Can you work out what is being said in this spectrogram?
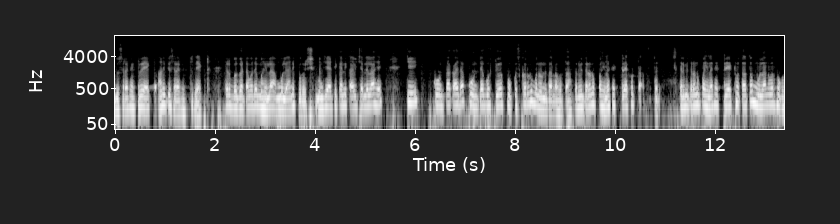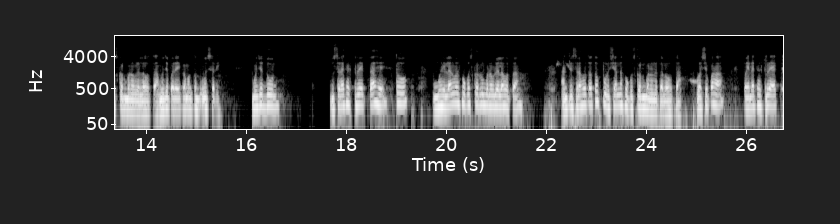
दुसरा फॅक्टरी ॲक्ट आणि तिसरा फॅक्टरी ॲक्ट तर ब गटामध्ये महिला मुले आणि पुरुष. म्हणजे या ठिकाणी काय विचारलेलं आहे की कोणता कायदा कोणत्या गोष्टीवर फोकस करून बनवण्यात आला होता? तर मित्रांनो पहिला फॅक्टरी ॲक्ट होता. सॉरी तर मित्रांनो पहिला फॅक्टरी ॲक्ट होता तो मुलांवर फोकस करून बनवलेला होता. म्हणजे पर्याय क्रमांक दोन सॉरी म्हणजे दोन. दुसरा फॅक्टरी ॲक्ट आहे तो महिलांवर फोकस करून बनवलेला होता. आणि तिसरा होता तो पुरुषांना फोकस करून बनवण्यात आला होता. वर्ष पहा. पहिला फॅक्टरी ॲक्ट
